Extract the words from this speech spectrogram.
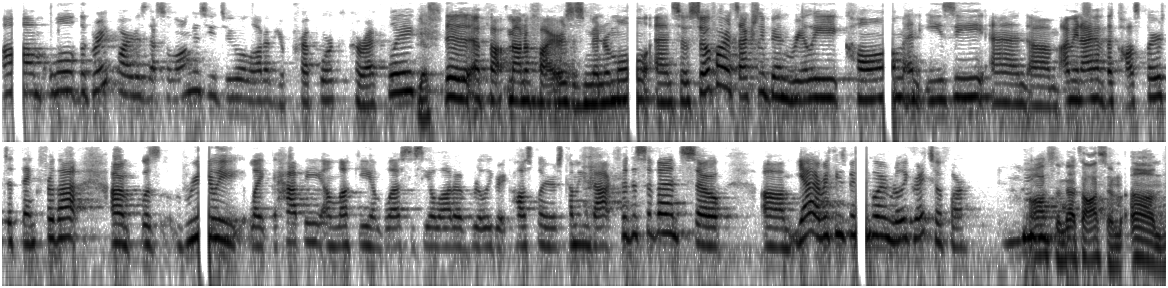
Um, well, the great part is that so long as you do a lot of your prep work correctly, Yes. the amount of fires is minimal. And so, so far, it's actually been really calm and easy. And um, I mean, I have the cosplayers to thank for that. I was really like happy and lucky and blessed to see a lot of really great cosplayers coming back for this event. So, um, yeah, everything's been going really great so far. awesome that's awesome um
